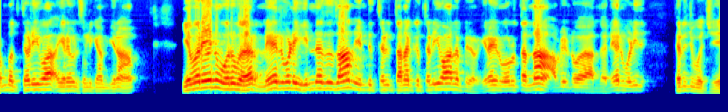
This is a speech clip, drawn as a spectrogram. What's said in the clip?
ரொம்ப தெளிவாக இறைவன் சொல்லி காமிக்கிறான். எவரேனும் ஒருவர் நேர்வழி இன்னதுதான் என்று தெளி தனக்கு தெளிவான பின்னர் இறைவன் ஒருத்தன் தான் அப்படின்ற அந்த நேர்வழி தெரிஞ்சு போச்சு.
